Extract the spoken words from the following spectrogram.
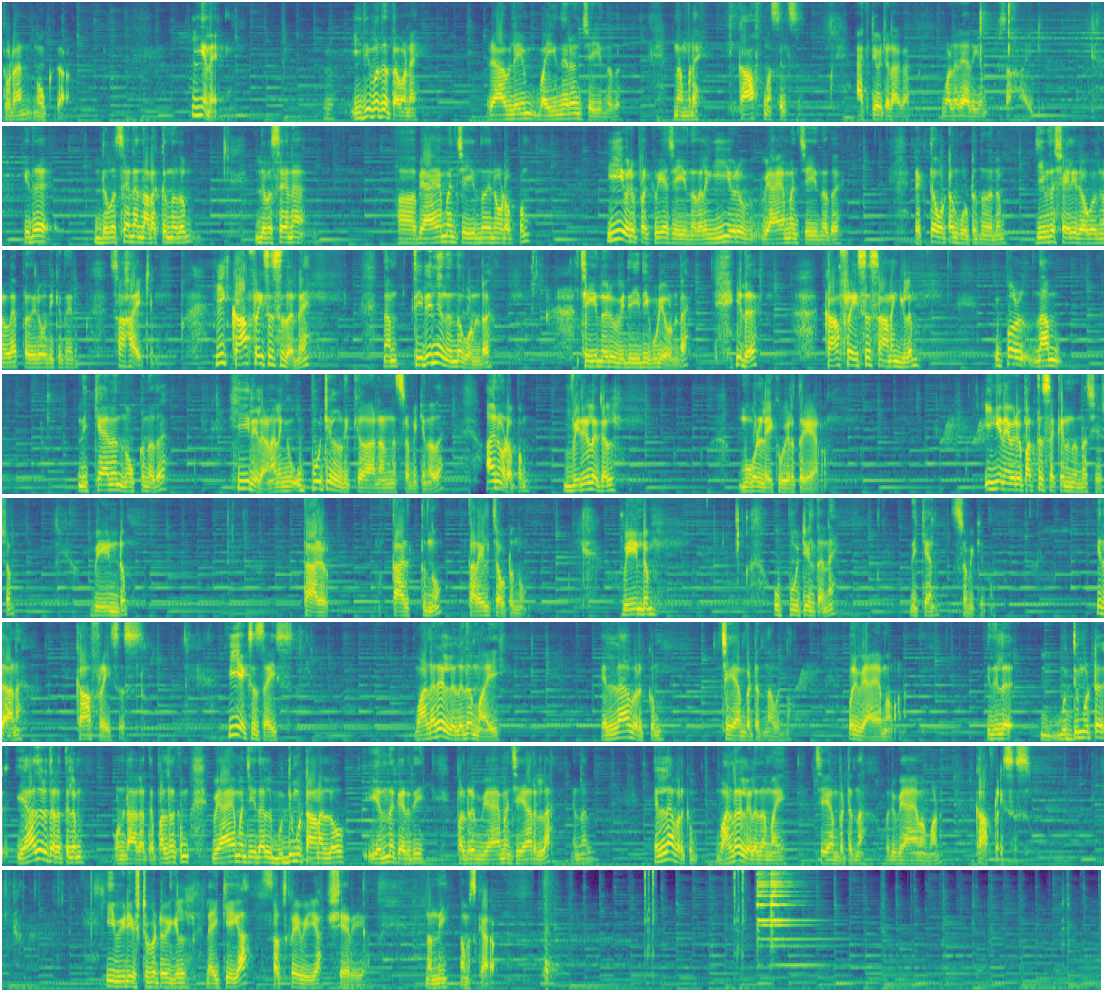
തൊടാൻ നോക്കുക. ഇങ്ങനെ ഇരുപത് തവണ രാവിലെയും വൈകുന്നേരവും ചെയ്യുന്നത് നമ്മുടെ കാഫ് മസിൽസ് ആക്ടിവേറ്റഡ് ആകാൻ വളരെയധികം സഹായിക്കും. ഇത് ദിവസേന നടക്കുന്നതും ദിവസേന വ്യായാമം ചെയ്യുന്നതിനോടൊപ്പം ഈ ഒരു പ്രക്രിയ ചെയ്യുന്നത് അല്ലെങ്കിൽ ഈ ഒരു വ്യായാമം ചെയ്യുന്നത് രക്ത ഓട്ടം കൂട്ടുന്നതിനും ജീവിതശൈലി രോഗങ്ങളെ പ്രതിരോധിക്കുന്നതിനും സഹായിക്കും. ഈ കാഫ് റൈസസ് തന്നെ നാം തിരിഞ്ഞു നിന്നുകൊണ്ട് ചെയ്യുന്നൊരു രീതി കൂടിയുണ്ട്. ഇത് കാഫ് റൈസസ് ആണെങ്കിലും ഇപ്പോൾ നാം നിൽക്കാനും നോക്കുന്നത് ഹീലിലാണ് അല്ലെങ്കിൽ ഉപ്പൂറ്റിൽ നിൽക്കാനാണ് ശ്രമിക്കുന്നത്. അതിനോടൊപ്പം വിരലുകൾ മുകളിലേക്ക് ഉയർത്തുകയാണ്. ഇങ്ങനെ ഒരു പത്ത് സെക്കൻഡ് നിന്ന ശേഷം വീണ്ടും താഴ് താഴ്ത്തുന്നു തറയിൽ ചവിട്ടുന്നു. വീണ്ടും ഉപ്പൂറ്റിയിൽ തന്നെ നിൽക്കാൻ ശ്രമിക്കുന്നു. ഇതാണ് കാഫ് റൈസസ് ഈ എക്സസൈസ് വളരെ ലളിതമായി എല്ലാവർക്കും ചെയ്യാൻ പറ്റുന്ന ഒന്ന് ഒരു വ്യായാമമാണ്. ഇതിൽ ബുദ്ധിമുട്ട് യാതൊരു തരത്തിലും ഉണ്ടാകാത്ത പലർക്കും വ്യായാമം ചെയ്താൽ ബുദ്ധിമുട്ടാണല്ലോ എന്ന് കരുതി പലരും വ്യായാമം ചെയ്യാറില്ല. എന്നാൽ എല്ലാവർക്കും വളരെ ലളിതമായി ചെയ്യാൻ പറ്റുന്ന ഒരു വ്യായാമമാണ് കാഫ് പ്രൈസസ് ഈ വീഡിയോ ഇഷ്ടപ്പെട്ടുവെങ്കിൽ ലൈക്ക് ചെയ്യുക സബ്സ്ക്രൈബ് ചെയ്യുക ഷെയർ ചെയ്യുക. നന്ദി നമസ്കാരം.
